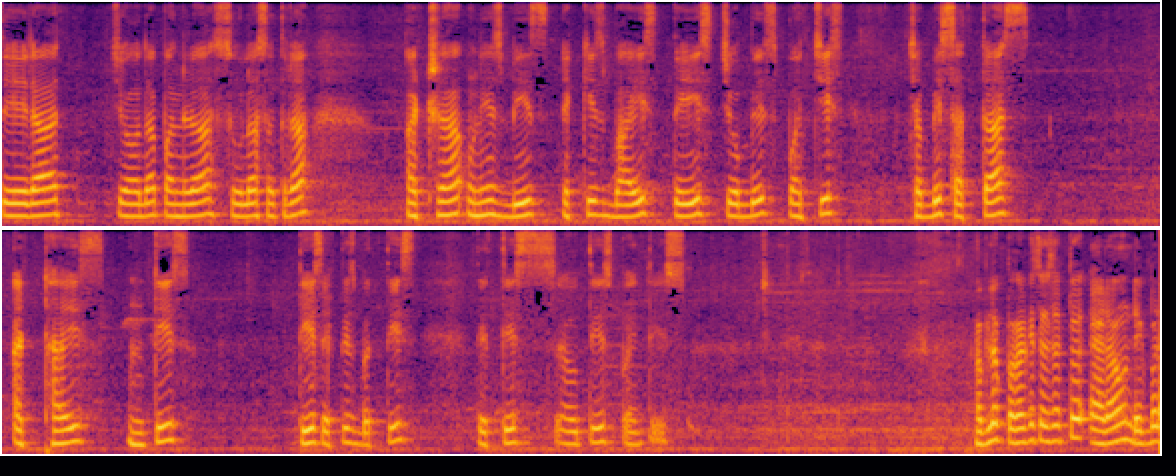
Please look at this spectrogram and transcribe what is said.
तेरह, चौदह, पंद्रह, सोलह, सत्रह, अठारह, उन्नीस, बीस, इक्कीस, बाईस, तेईस, चौबीस, पच्चीस, छब्बीस, सत्ताईस, अट्ठाईस उनतीस, तीस, इकतीस, बत्तीस, तैतीस, चौंतीस, पैंतीस। आप लोग पकड़ के चल सकते हो अराउंड एक बार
